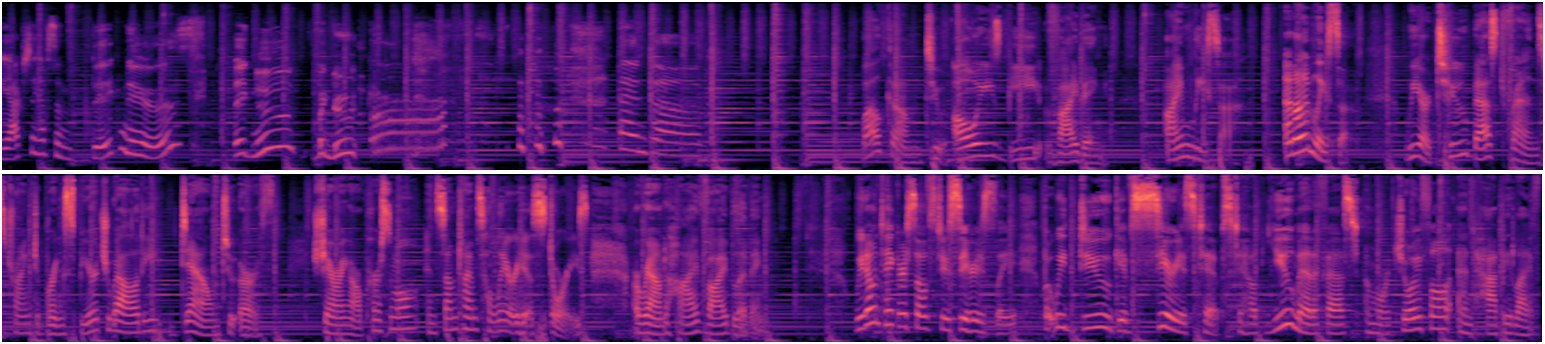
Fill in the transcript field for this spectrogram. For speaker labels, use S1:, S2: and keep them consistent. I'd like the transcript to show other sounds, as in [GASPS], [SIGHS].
S1: we actually have some big news.
S2: Big news, big news. [LAUGHS]
S1: and uh,
S2: welcome to Always Be Vibing. I'm Lisa.
S1: And I'm Lisa.
S2: We are two best friends trying to bring spirituality down to earth, sharing our personal and sometimes hilarious stories around high vibe living.
S1: We don't take ourselves too seriously, but we do give serious tips to help you manifest a more joyful and happy life.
